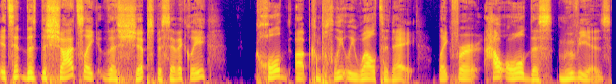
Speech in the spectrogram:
it's the the shots like the ship specifically hold up completely well today. Like for how old this movie is,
